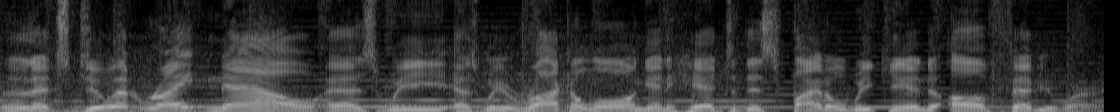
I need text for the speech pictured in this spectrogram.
Let's do it right now as we as we rock along and head to this final weekend of February.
